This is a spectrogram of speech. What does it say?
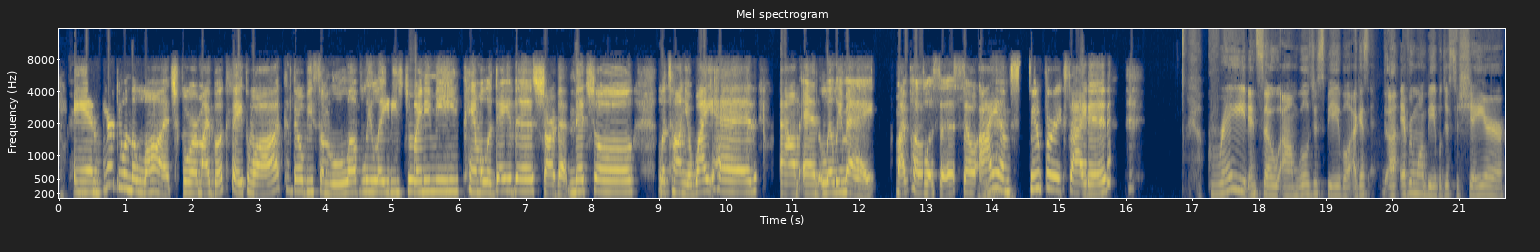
Okay. And we are doing the launch for my book, Faith Walk. There'll be some lovely ladies joining me Pamela Davis, Sharvette Mitchell, Latanya Whitehead, um, and Lily May, my publicist. So I am super excited Great. And so um, we'll just be able, I guess, uh, everyone be able just to share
